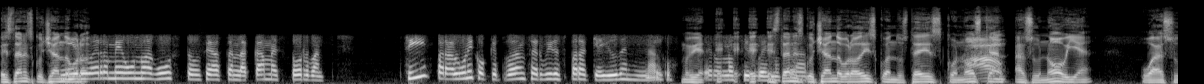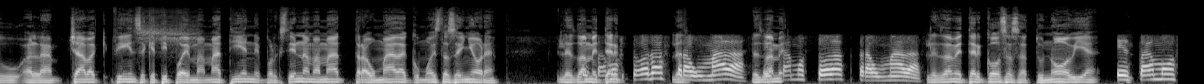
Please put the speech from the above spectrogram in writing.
¿Están escuchando, Ni duerme uno a gusto, o sea, hasta en la cama estorban. Sí, para lo único que puedan servir es para que ayuden en algo. Muy bien. Eh, eh, están escuchando, Brody, cuando ustedes conozcan a su novia o a su a la chava, fíjense qué tipo de mamá tiene, porque si tiene una mamá traumada como esta señora, les va a meter Estamos todas traumadas. Estamos todas traumadas. Les va a meter cosas a tu novia. Estamos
